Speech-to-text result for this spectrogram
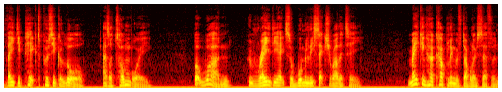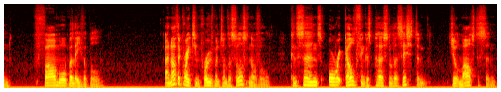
they depict Pussy Galore as a tomboy, but one who radiates a womanly sexuality, making her coupling with 007 far more believable. Another great improvement on the source novel concerns Auric Goldfinger's personal assistant, Jill Masterson.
